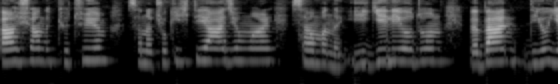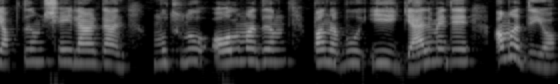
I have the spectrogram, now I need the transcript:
ben şu anda kötüyüm, sana çok ihtiyacım var, sen bana iyi geliyordun ve ben diyor yaptığım şeylerden mutlu olmadım, bana bu iyi gelmedi ama diyor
